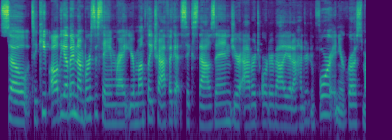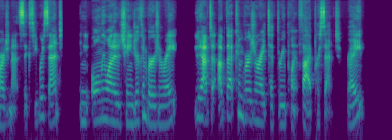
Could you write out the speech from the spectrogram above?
So to keep all the other numbers the same, right? Your monthly traffic at 6,000, your average order value at 104, and your gross margin at 60%, and you only wanted to change your conversion rate, you'd have to up that conversion rate to 3.5%, right?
